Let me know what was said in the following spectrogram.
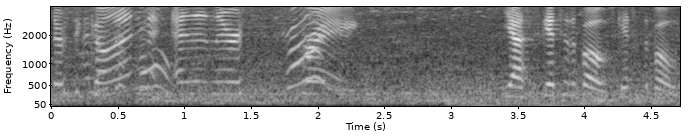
there's a gun boat. and then there's spray. Yes, get to the boat. Get to the boat.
